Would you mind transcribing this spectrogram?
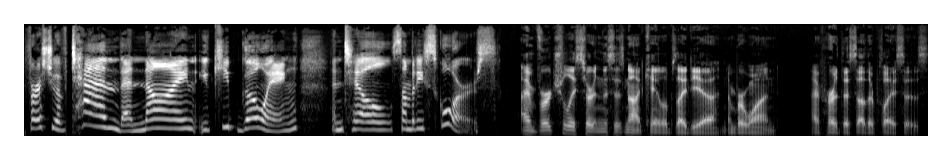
First you have 10, then 9. You keep going until somebody scores. I'm virtually certain this is not Caleb's idea. Number one, I've heard this other places.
